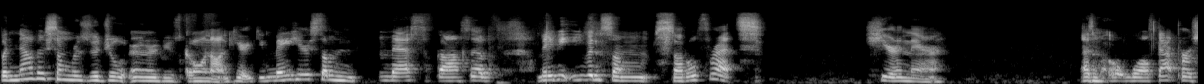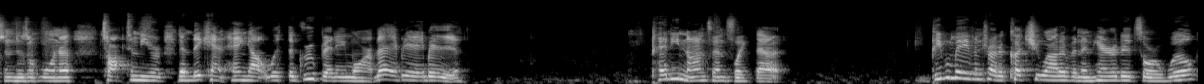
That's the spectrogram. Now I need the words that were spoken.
But now there's some residual energies going on here. You may hear some mess, gossip, maybe even some subtle threats here and there. As oh, well, if that person doesn't want to talk to me, or then they can't hang out with the group anymore. Blah, blah, blah. Petty nonsense like that. People may even try to cut you out of an inheritance or a will.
